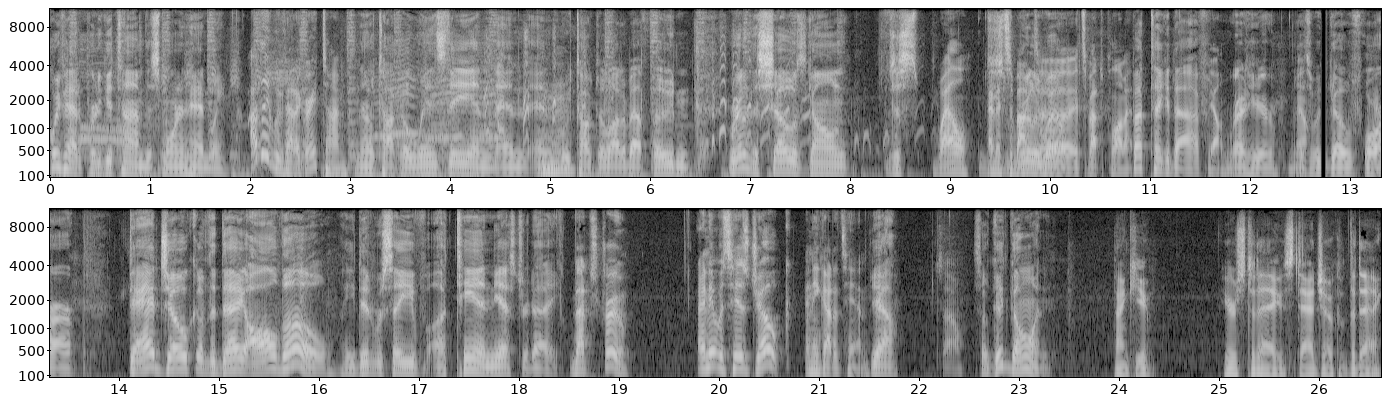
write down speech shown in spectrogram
we've had a pretty good time this morning, hadn't we? I think we've had a great time. You know, Taco Wednesday, and, and, and Mhm. we talked a lot about food, and really the show has gone just well, and it's about really to- well. it's about to plummet. About to take a dive yeah. right here as we go for our dad joke of the day. Although he did receive a 10 yesterday. That's true, and it was his joke, and he got a ten. Yeah. So So good going. Thank you. Here's today's dad joke of the day.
